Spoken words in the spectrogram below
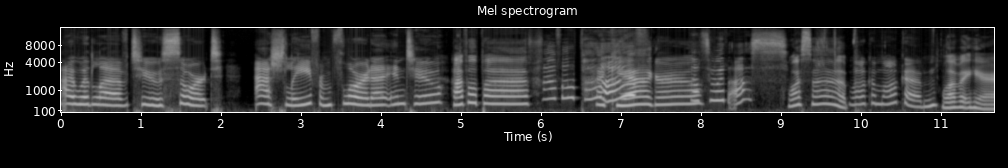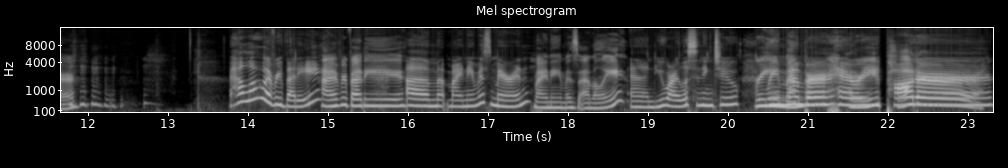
I would love to sort Ashley from Florida into Hufflepuff. Hufflepuff. Heck yeah, girl. That's with us. What's up? Welcome, welcome. Love it here. Hello, everybody. Hi, everybody. Um, my name is Maren, My name is Emily. and you are listening to Remember Harry Harry Potter. Potter.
